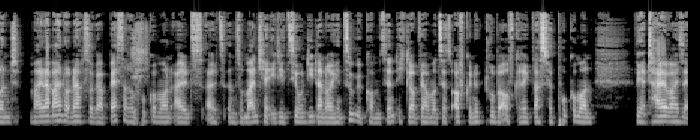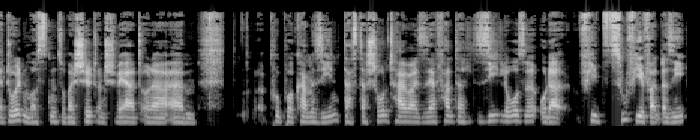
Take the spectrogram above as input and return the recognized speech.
Und meiner Meinung nach sogar bessere Pokémon als, als in so mancher Edition, die da neu hinzugekommen sind. Ich glaube, wir haben uns jetzt oft genug drüber aufgeregt, was für Pokémon wir teilweise erdulden mussten, so bei Schild und Schwert oder ähm, Purpur Karmesin, dass da schon teilweise sehr fantasielose oder viel zu viel Fantasie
